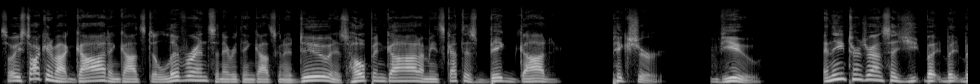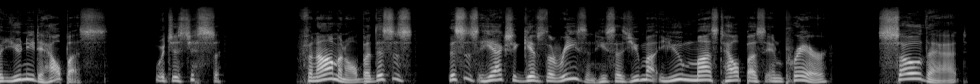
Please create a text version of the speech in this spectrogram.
So he's talking about God and God's deliverance and everything God's going to do and his hope in God. I mean, it's got this big God picture view. And then he turns around and says, "But but but you need to help us," which is just phenomenal. But this is this is he actually gives the reason. He says, "You must you must help us in prayer, so that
